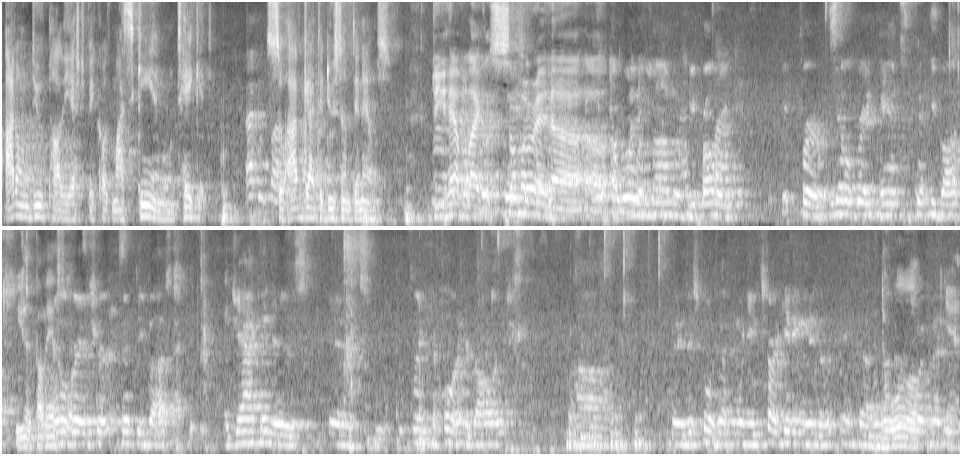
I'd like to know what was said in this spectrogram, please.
I don't do polyester because my skin won't take it, I do so. I've got to do something else. Do you have like a summer and, A uh, a uh, rule of thumb would be probably, for middle grade pants, fifty bucks. You know, polyester. Middle grade shirt, fifty bucks. A jacket is, is three to four hundred dollars. Uh, It just goes up, when you start getting into, into. The wool, equipment yeah.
